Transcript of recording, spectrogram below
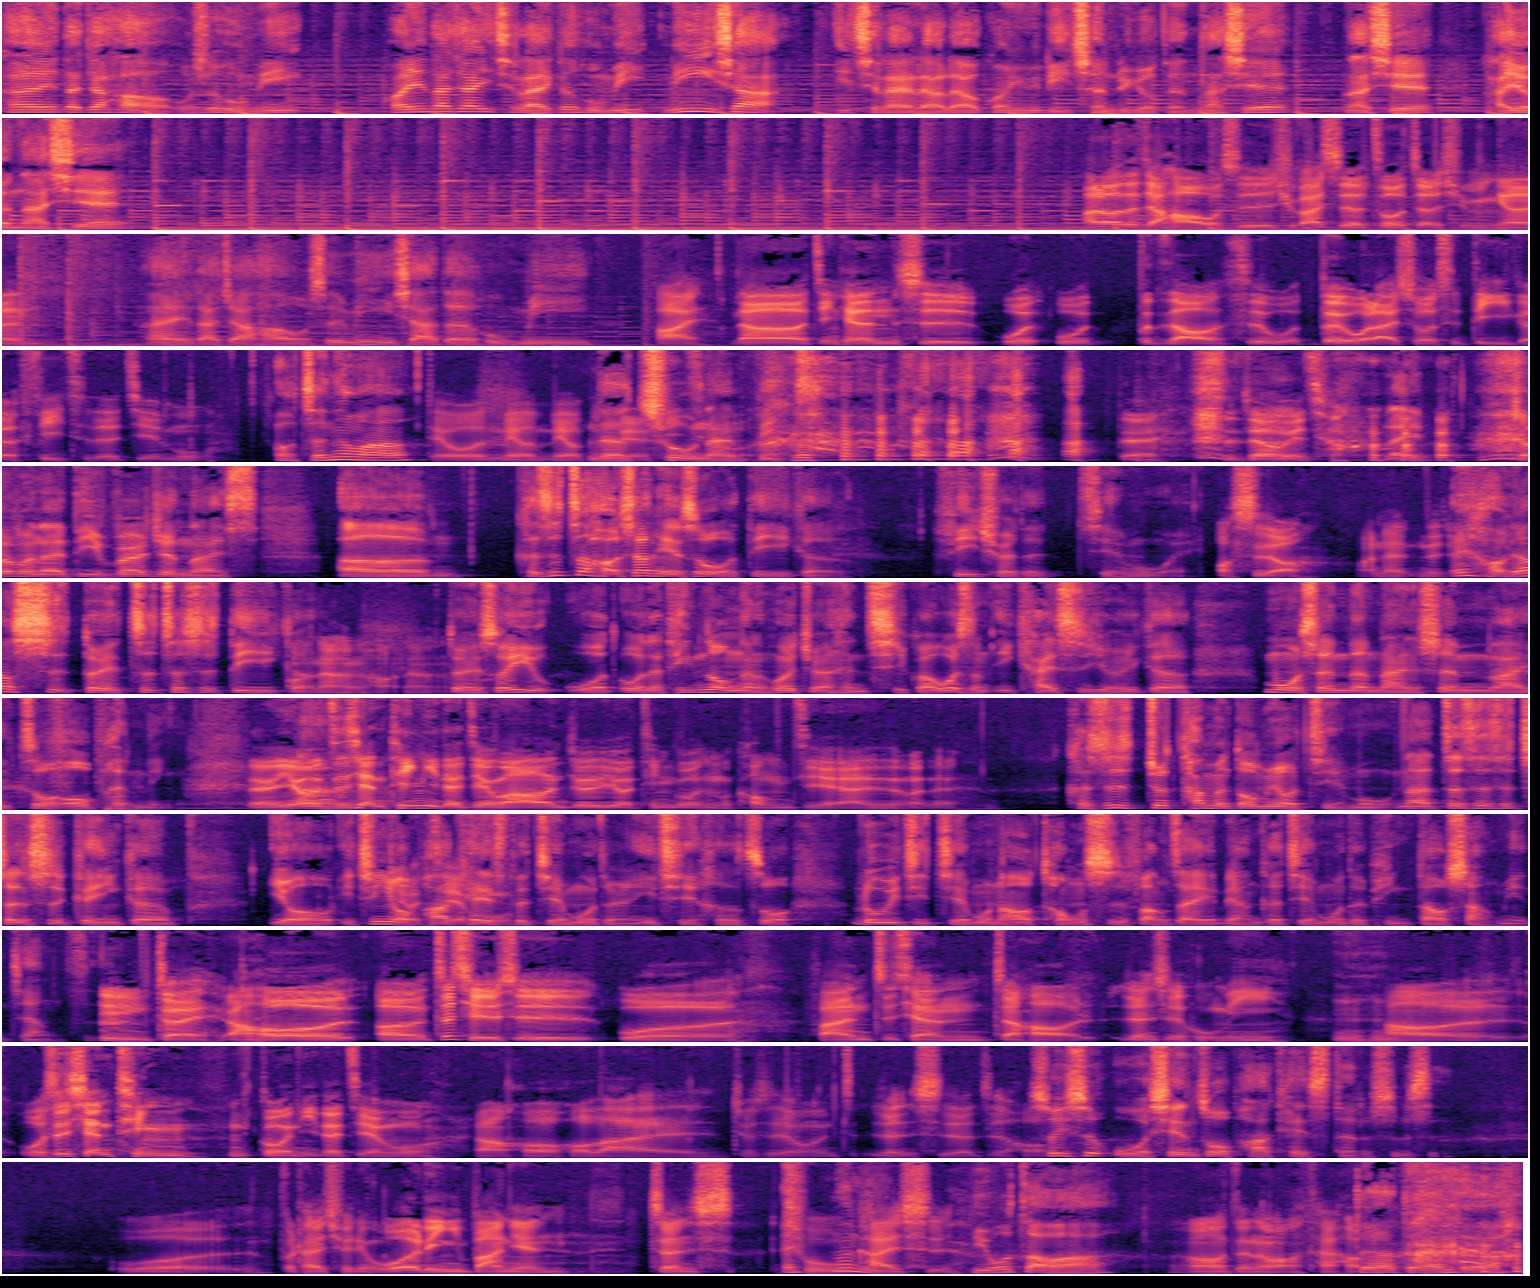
嗨，大家好，我是虎咪，欢迎大家一起来跟虎咪咪一下，一起来聊聊关于里程旅游的那些、那些，还有那些。Hello，大家好，我是区块链的作者许明恩。嗨，大家好，我是咪一下的虎咪。嗨，那今天是我我不知道是我对我来说是第一个 feat 的节目。哦，真的吗？对，我没有没有你的处男 feat，对，是这样没错。来专门来 Divergenize，呃，可是这好像也是我第一个 feature 的节目哎。哦，是哦，啊，那那哎，好像是对，这这是第一个，哦、那很好，那很好对，所以我我的听众可能会觉得很奇怪，为什么一开始有一个陌生的男生来做 opening？对，因为我之前听你的节目，好像就是有听过什么空姐还是什么的。可是就他们都没有节目，那这次是正式跟一个有已经有 podcast 的节目的人一起合作录一集节目，然后同时放在两个节目的频道上面这样子。嗯，对。然后呃，这其实是我反正之前正好认识虎咪，嗯哼，然后我是先听过你的节目，然后后来就是我们认识了之后，所以是我先做 podcast 的，是不是？我不太确定，我二零一八年正式。初开始比我早啊！哦，真的吗？太好了！对啊，对啊，对啊，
